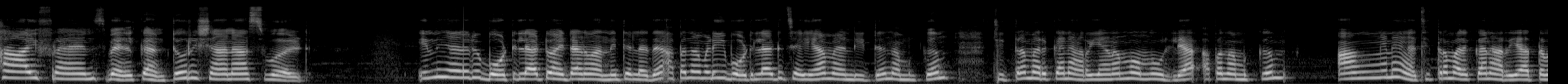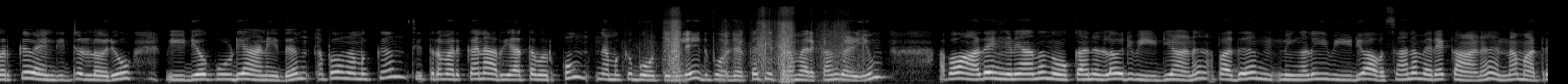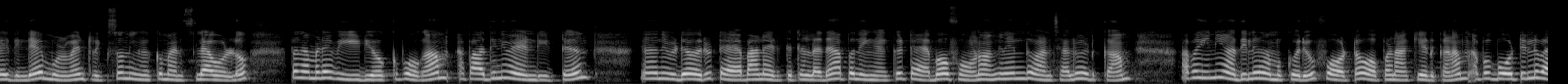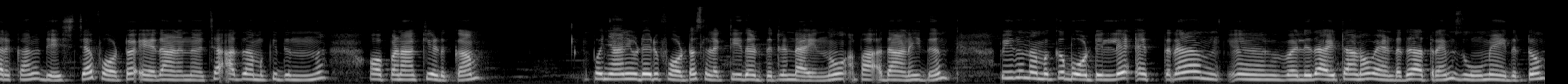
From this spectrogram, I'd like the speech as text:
Hi friends welcome to Rishana's world. ഇന്ന് ഞാനൊരു ബോട്ടിലാട്ടുമായിട്ടാണ് വന്നിട്ടുള്ളത്. അപ്പം നമ്മുടെ ഈ ബോട്ടിലാട്ട് ചെയ്യാൻ വേണ്ടിയിട്ട് നമുക്ക് ചിത്രം വരക്കാൻ അറിയണമെന്നൊന്നുമില്ല. അപ്പം നമുക്ക് അങ്ങനെ ചിത്രം വരക്കാൻ അറിയാത്തവർക്ക് വേണ്ടിയിട്ടുള്ളൊരു വീഡിയോ കൂടിയാണിത്. അപ്പോൾ നമുക്ക് ചിത്രം വരക്കാൻ അറിയാത്തവർക്കും നമുക്ക് ബോട്ടിൽ ഇതുപോലെയൊക്കെ ചിത്രം വരക്കാൻ കഴിയും. അപ്പോൾ അതെങ്ങനെയാണെന്ന് നോക്കാനുള്ള ഒരു വീഡിയോ ആണ്. അപ്പോൾ അത് നിങ്ങൾ ഈ വീഡിയോ അവസാനം വരെ കാണുക. എന്നാൽ മാത്രമേ ഇതിന്റെ മുഴുവൻ ട്രിക്സും നിങ്ങൾക്ക് മനസ്സിലാവുള്ളൂ. അപ്പോൾ നമ്മുടെ വീഡിയോക്ക് പോകാം. അപ്പോൾ അതിന് വേണ്ടിയിട്ട് ഞാനിവിടെ ഒരു ടാബാണ് എടുത്തിട്ടുള്ളത്. അപ്പോൾ നിങ്ങൾക്ക് ടാബോ ഫോണോ അങ്ങനെ എന്ത് വാങ്ങിച്ചാലും എടുക്കാം. അപ്പോൾ ഇനി അതിൽ നമുക്കൊരു ഫോട്ടോ ഓപ്പൺ ആക്കി എടുക്കണം. അപ്പോൾ ബോട്ടിൽ വരക്കാൻ ഉദ്ദേശിച്ച ഫോട്ടോ ഏതാണെന്ന് വെച്ചാൽ അത് നമുക്ക് ഇതിൽ നിന്ന് ഓപ്പൺ ആക്കി എടുക്കാം. അപ്പോൾ ഞാനിവിടെ ഒരു ഫോട്ടോ സെലക്ട് ചെയ്തെടുത്തിട്ടുണ്ടായിരുന്നു. അപ്പോൾ അതാണ് ഇത്. അപ്പോൾ ഇത് നമുക്ക് ബോട്ടിൽ എത്ര വലുതായിട്ടാണോ വേണ്ടത് അത്രയും സൂം ചെയ്തിട്ടും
